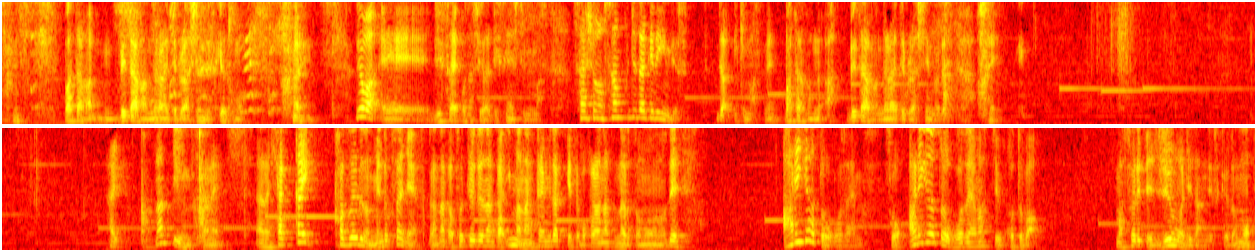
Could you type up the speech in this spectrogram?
バターがベターが塗られてるらしいんですけども。はい。では、えー、実際私が実践してみます。最初の3口だけでいいんです。じゃあいきますね。バターがあベターが塗られてるらしいので。はいはい。なんて言うんですかね。あの、100回数えるのめんどくさいじゃないですか。なんか途中でなんか今何回目だっけって分からなくなると思うので、ありがとうございます。そう、ありがとうございますっていう言葉。まあ、それって10文字なんですけども、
